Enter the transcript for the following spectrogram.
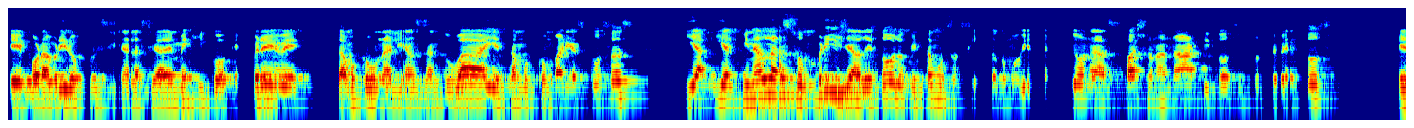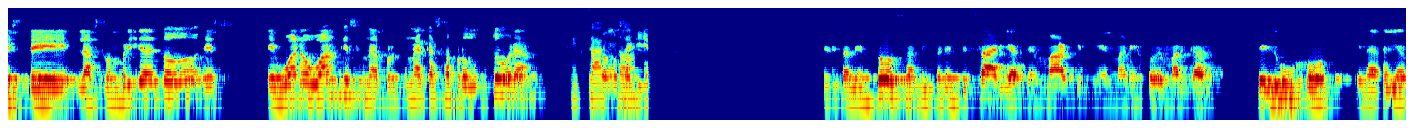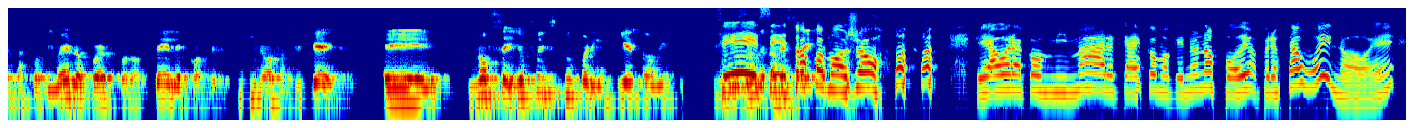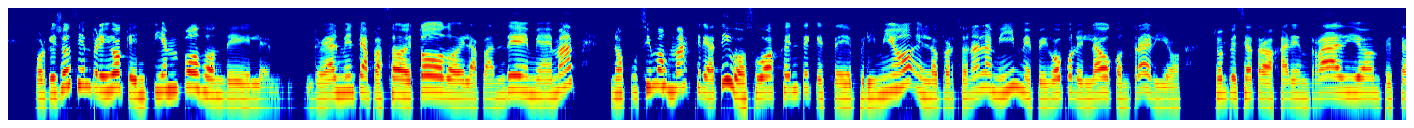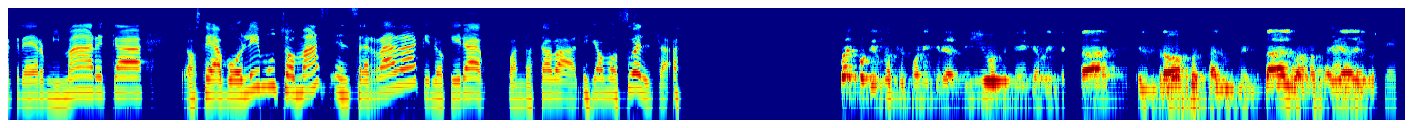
eh, por abrir oficina en la Ciudad de México en breve. Estamos con una alianza en Dubái, estamos con varias cosas. Y, y, al final la sombrilla de todo lo que estamos haciendo, como bien mencionas, Fashion and Art y todos estos eventos, este, la sombrilla de todo es, es One One, que es una, una casa productora. Exacto. Estamos aquí talentosa en diferentes áreas, en marketing, el manejo de marcas de lujo, en alianzas con developers, con hoteles, con destinos, así que eh, no sé, yo soy súper inquieto, Vicky. Sí, sí, sos como yo, que ahora con mi marca es como que no nos podemos, pero está bueno, ¿eh? Porque yo siempre digo que en tiempos donde realmente ha pasado de todo, de la pandemia, además, nos pusimos más creativos. Hubo gente que se deprimió, en lo personal a mí me pegó por el lado contrario. Yo empecé a trabajar en radio, empecé a crear mi marca, o sea, volé mucho más encerrada que lo que era cuando estaba, digamos, suelta. Igual porque uno se pone creativo, se tiene que reinventar, el trabajo es salud mental, va más allá de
